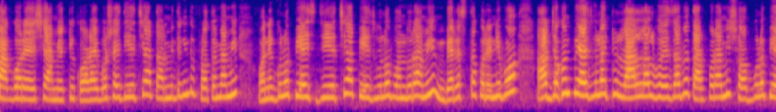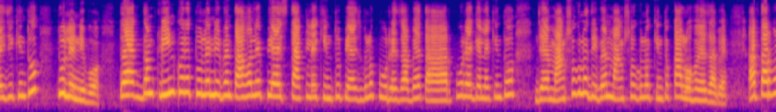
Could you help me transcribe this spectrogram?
পাকঘরে এসে আমি একটি কড়াই বসাই দিয়েছি আর তার মধ্যে কিন্তু প্রথমে আমি অনেকগুলো পেঁয়াজ দিয়েছি আর পেঁয়াজগুলো বন্ধুরা আমি বেরেস্তা করে নিব। আর যখন পেঁয়াজগুলো একটু লাল লাল হয়ে যাবে তারপর আমি সবগুলো পেঁয়াজই কিন্তু তুলে নিব। তো একদম ক্লিন করে তুলে নেবেন তাহলে পেঁয়াজ থাকলে কিন্তু পেঁয়াজগুলো পুড়ে যাবে। তার পুড়ে গেলে কিন্তু যে মাংসগুলো দিবেন মাংসগুলো কিন্তু কালো হয়ে যাবে। আর তারপরে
